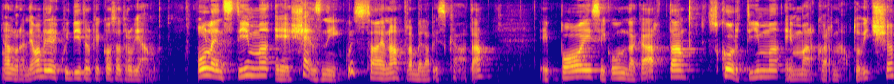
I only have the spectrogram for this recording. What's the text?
Allora andiamo a vedere qui dietro che cosa troviamo. Holland Steam e Chesney. Questa è un'altra bella pescata. E poi seconda carta Score Team e Marco Arnautovic.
